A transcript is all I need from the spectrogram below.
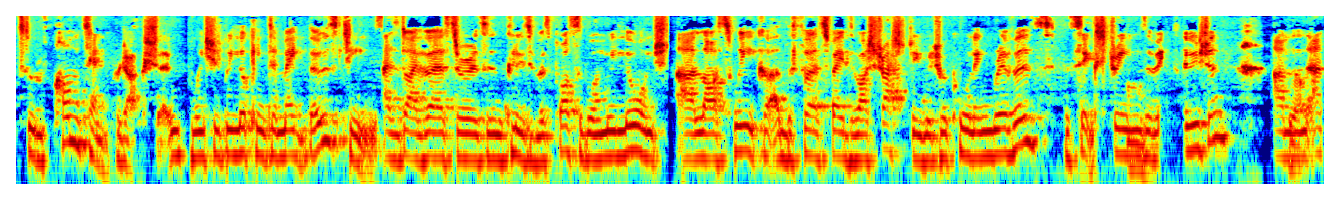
sort of content production, we should be looking to make those teams as diverse or as inclusive as possible. And we launched uh, last week uh, the first phase of our strategy, which we're calling Rivers, the six streams mm. of inclusion. Um, yeah. And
